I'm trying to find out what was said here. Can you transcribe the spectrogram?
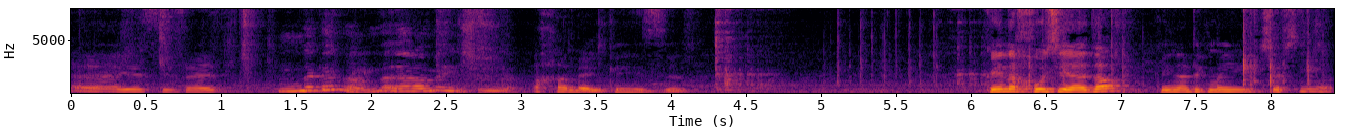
آه يا سي سعيد ما راه ما يشوي واخا ما كاين الزاز كاين اخوتي هذا كاين عندك ما يكشف سما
